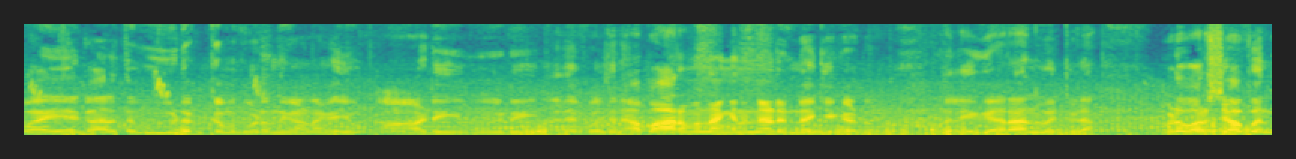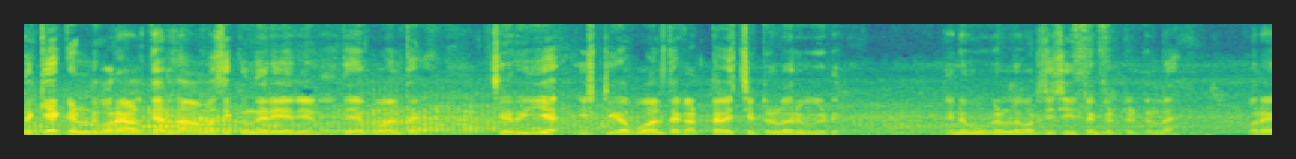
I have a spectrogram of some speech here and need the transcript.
പഴയ കാലത്തെ വീടൊക്കെ നമുക്ക് ഇവിടെ നിന്ന് കാണാൻ കഴിയും. ആട് വീട് അതേപോലെ തന്നെ ആ പാറമെന്ന് അങ്ങനെ തന്നെയാണ് ഉണ്ടാക്കി കേട്ടോ. അല്ലെങ്കിൽ കയറാനൊന്നും പറ്റില്ല ഇവിടെ വർക്ക്ഷോപ്പ് എന്തൊക്കെയൊക്കെ ഉണ്ട്? കുറേ ആൾക്കാർ താമസിക്കുന്ന ഒരു ഏരിയയാണ് ഇതേപോലത്തെ ചെറിയ ഇഷ്ടിക പോലത്തെ കട്ട വെച്ചിട്ടുള്ള ഒരു വീട്. അതിന്റെ മുകളിൽ കുറച്ച് ഷീറ്റൊക്കെ ഇട്ടിട്ടുള്ള കുറേ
